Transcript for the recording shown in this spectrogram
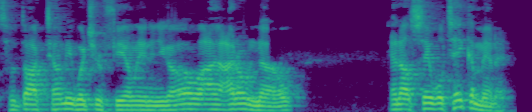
so doc, tell me what you're feeling. And you go, oh, I, I don't know. And I'll say, well, take a minute.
